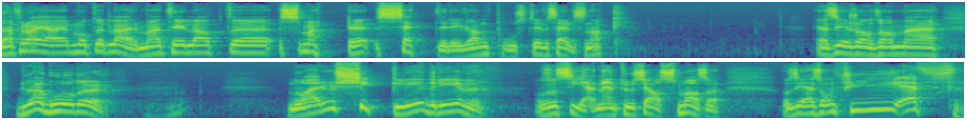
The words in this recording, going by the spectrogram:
Derfor har jeg måttet lære meg til at eh, smerte setter i gang positiv selvsnakk. Jeg sier sånn som eh, 'Du er god, du'. Nå er du skikkelig i driv. Og så sier jeg det med entusiasme, altså. Og så sier jeg sånn 'fy f'.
